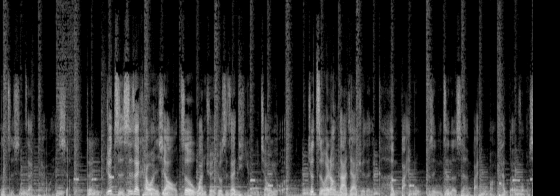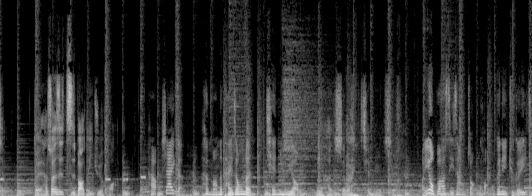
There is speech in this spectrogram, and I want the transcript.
那只是在开玩笑。对，我觉得只是在开玩笑，这完全就是在提火浇油啊。就只会让大家觉得你很白目，就是你真的是很白目嘛，判断风向。对，他算是自爆的一句话。好，下一个很忙的台中人前女友，你很深爱的前女友是吗？因为我不知道实际上的状况。我跟你举个例子，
